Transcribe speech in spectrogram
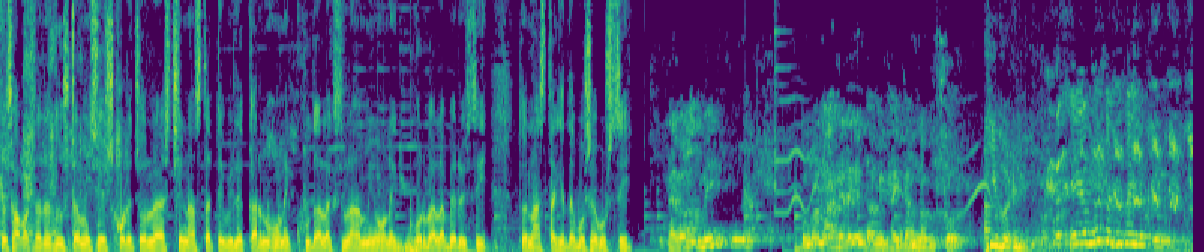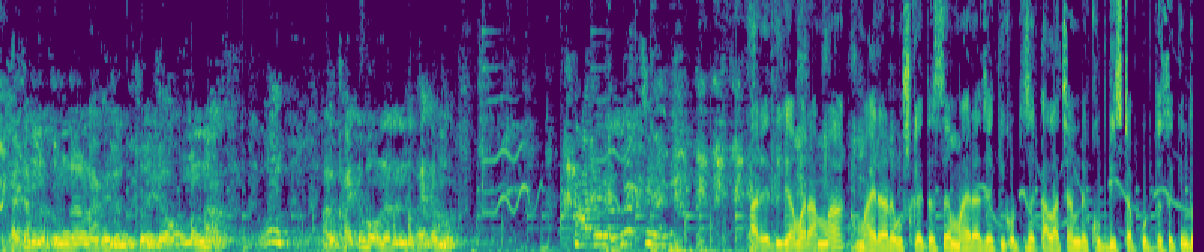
তো সবার সাথে দুষ্টামি শেষ করে চলে আসছি নাস্তার টেবিলে কারণ অনেক ক্ষুধা লাগছিল আমি অনেক ভোরবেলা বেরোইছি। তো নাস্তা খেতে বসে বসছি। আমি তোমরা না কিন্তু আমি খাইতাম না বুঝছ? খাইতাম না তোমরা না খাইলে বুঝছ? এটা অপমান না? আর খাইতে পাবো না কিন্তু খাইতাম না। আর এদিকে আমার আম্মা মায়েরারে উস্কাইতেছে মায়েরা যে কি করতেছে, কালাচানরে খুব ডিস্টার্ব করতেছে। কিন্তু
